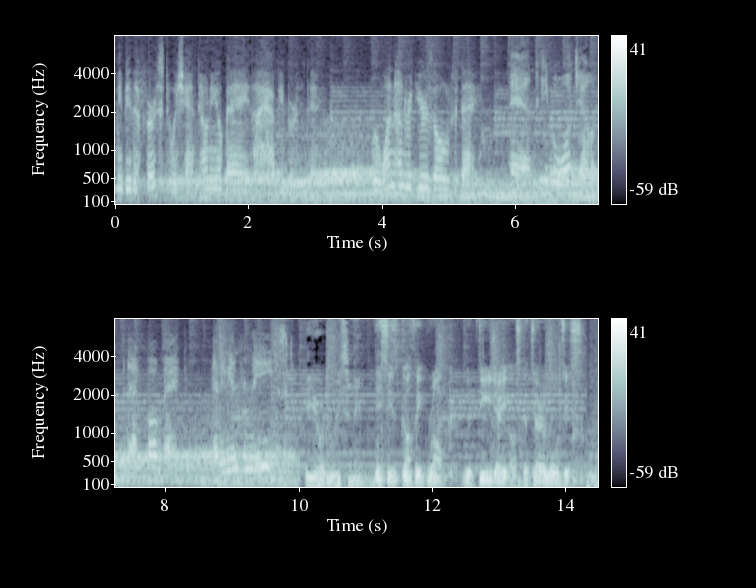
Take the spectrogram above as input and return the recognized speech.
let me be the first to wish Antonio Bay a happy birthday. We're 100 years old today, and keep a watch out for that fog bank heading in from the east. You're listening. This is Gothic Rock with DJ Oscar Terramortis.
